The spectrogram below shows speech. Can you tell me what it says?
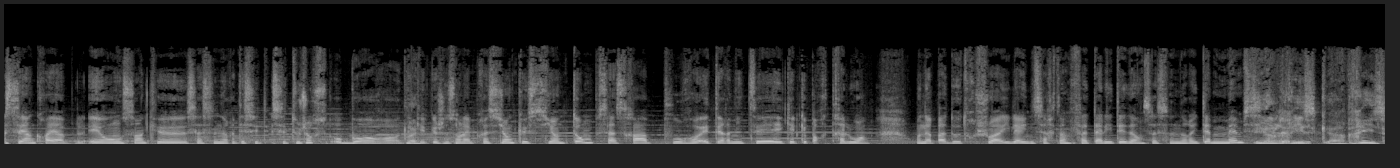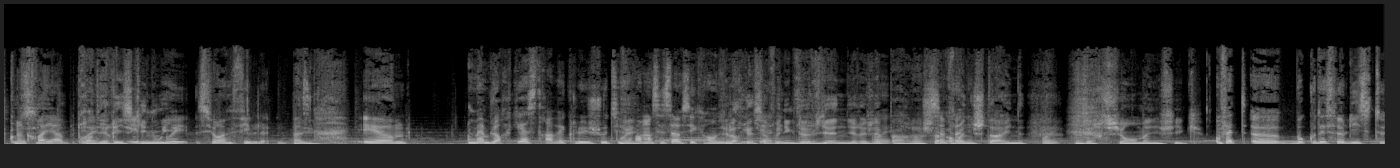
C'est incroyable. Et on sent que sa sonorité, c'est toujours au bord de quelque chose. On a l'impression que si on tombe, ça sera pour éternité et quelque part très loin. On n'a pas d'autre choix. Il a une certaine fatalité dans sa sonorité, même si. Et un risque, un risque aussi. Incroyable. Il prend des risques inouïs. Oui, sur un fil. Il passe. Et, euh, même l'orchestre avec lui joue différemment. C'est ça aussi C'est l'orchestre symphonique de Vienne dirigé par Richard Ornstein. Une version magnifique. En fait, euh, beaucoup des solistes,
